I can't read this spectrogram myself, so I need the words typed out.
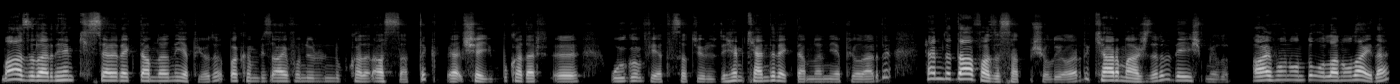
Mağazalarda hem kişisel reklamlarını yapıyordu. Bakın biz iPhone ürününü bu kadar az sattık. Şey bu kadar e, uygun fiyata satıyoruz diye hem kendi reklamlarını yapıyorlardı hem de daha fazla satmış oluyorlardı. Kar marjları da değişmiyordu. iPhone 10'da olan olay da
